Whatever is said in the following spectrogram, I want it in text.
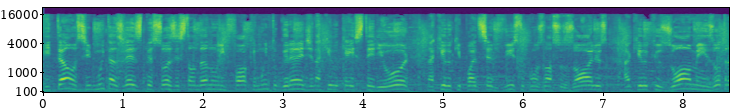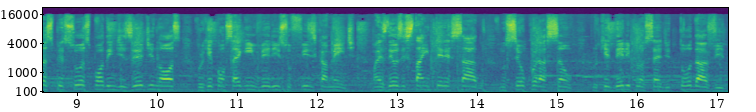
Então, se muitas vezes pessoas estão dando um enfoque muito grande naquilo que é exterior, naquilo que pode ser visto com os nossos olhos, aquilo que os homens, outras pessoas podem dizer de nós, nós, porque conseguem ver isso fisicamente, mas Deus está interessado no seu coração, porque dele procede toda a vida.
